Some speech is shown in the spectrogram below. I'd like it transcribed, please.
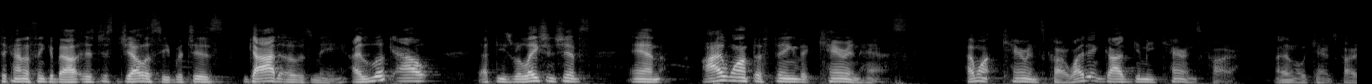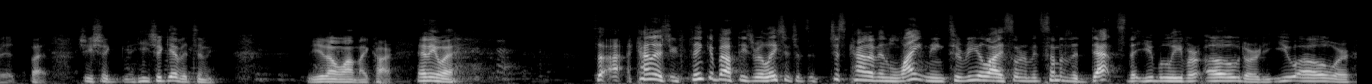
to kind of think about is just jealousy, which is God owes me. I look out at these relationships, and I want the thing that Karen has. I want Karen's car. Why didn't God give me Karen's car? I don't know what Karen's car is, but she should, he should give it to me. You don't want my car. Anyway. So I, kind of as you think about these relationships, it's just kind of enlightening to realize sort of some of the debts that you believe are owed or you owe or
